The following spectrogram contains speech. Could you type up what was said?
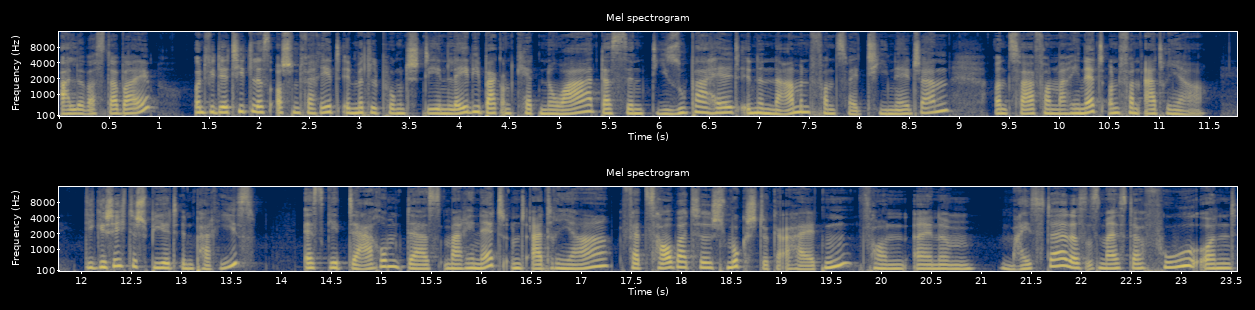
alle was dabei. Und wie der Titel es auch schon verrät, im Mittelpunkt stehen Ladybug und Cat Noir. Das sind die Superheldinnen-Namen von zwei Teenagern. Und zwar von Marinette und von Adrien. Die Geschichte spielt in Paris. Es geht darum, dass Marinette und Adrien verzauberte Schmuckstücke erhalten von einem Meister. Das ist Meister Fu und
